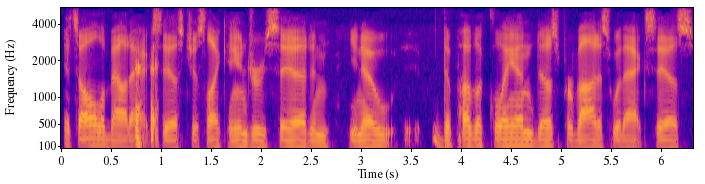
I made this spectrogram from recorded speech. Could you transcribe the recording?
it's all about access, just like Andrew said. And, you know, the public land does provide us with access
